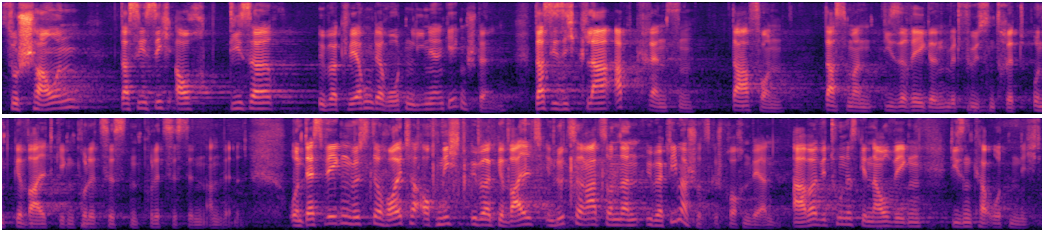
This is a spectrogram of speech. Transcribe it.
zu schauen, dass sie sich auch dieser Überquerung der roten Linie entgegenstellen, dass sie sich klar abgrenzen davon, dass man diese Regeln mit Füßen tritt und Gewalt gegen Polizisten, Polizistinnen anwendet. Und deswegen müsste heute auch nicht über Gewalt in Lützerath, sondern über Klimaschutz gesprochen werden. Aber wir tun es genau wegen diesen Chaoten nicht.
